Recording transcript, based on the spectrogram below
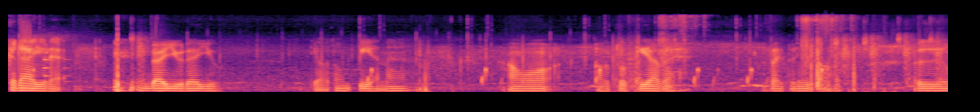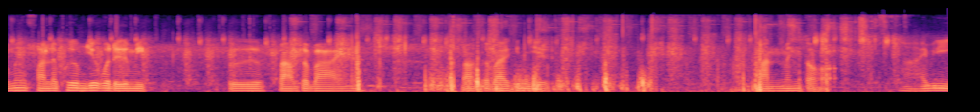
ก็ได้อยู่แหละ ได้อยู่ได้อยู่ เดี๋ยวต้องเปลี่ยนนะ เอาเอาตัวเกียร์ไปใส่ตัวนี้ต่อ เออ ไม่ฟันแล้วเพิ่มเยอะกว่าเดิมอีก เออฟามสบายนะ ฟามสบายขึ้นเยอะฟันแม่งต่อ หายไปดี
